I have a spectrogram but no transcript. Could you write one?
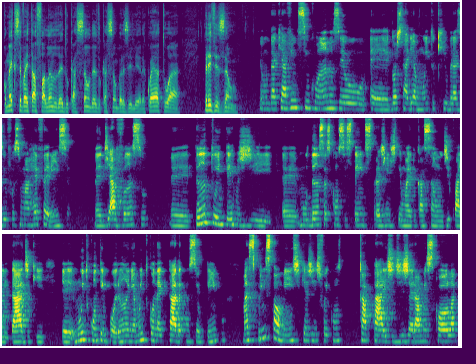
Como é que você vai estar falando da educação, da educação brasileira? Qual é a tua previsão? Então, daqui a 25 anos, eu é, gostaria muito que o Brasil fosse uma referência né, de avanço, é, tanto em termos de é, mudanças consistentes para a gente ter uma educação de qualidade que é, muito contemporânea, muito conectada com o seu tempo, mas principalmente que a gente foi capaz de gerar uma escola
